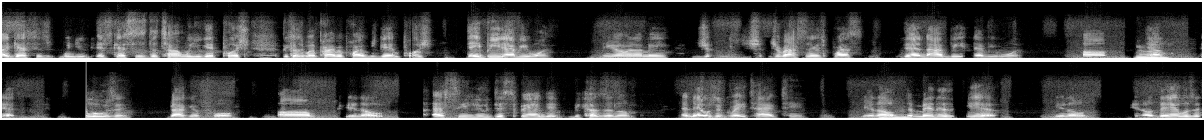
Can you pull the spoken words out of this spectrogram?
I guess is when you, I guess is the time when you get pushed because when Private Party was getting pushed, they beat everyone. You know what I mean? J- J- Jurassic Express, they're not beating everyone. Um, no. they're, they're losing back and forth. Um, you know, SCU disbanded because of them, and they was a great tag team. You know, mm-hmm. the men of the year. You know, you know they was a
